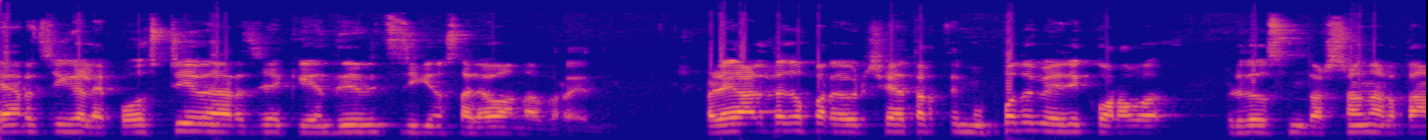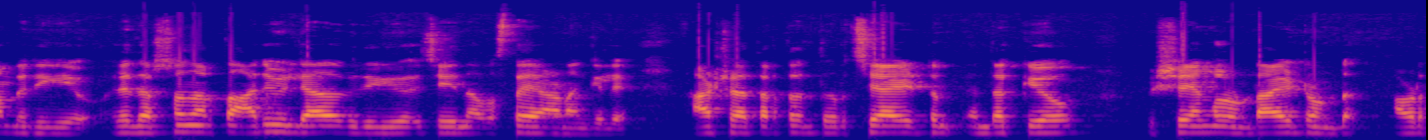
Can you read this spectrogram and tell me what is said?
എനർജികളെ പോസിറ്റീവ് എനർജിയെ കേന്ദ്രീകരിച്ചിരിക്കുന്ന സ്ഥലമാണെന്നാണ് പറയുന്നത്. പഴയ കാലത്തൊക്കെ പറയാം ഒരു ക്ഷേത്രത്തിൽ മുപ്പത് പേര് കുറവ് ഒരു ദിവസം ദർശനം നടത്താൻ വരികയോ അല്ലെങ്കിൽ ദർശനം നടത്താൻ ആരുമില്ലാതെ വരികയോ ചെയ്യുന്ന അവസ്ഥയാണെങ്കിൽ ആ ക്ഷേത്രത്തിൽ തീർച്ചയായിട്ടും എന്തൊക്കെയോ വിഷയങ്ങൾ ഉണ്ടായിട്ടുണ്ട്. അവിടെ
